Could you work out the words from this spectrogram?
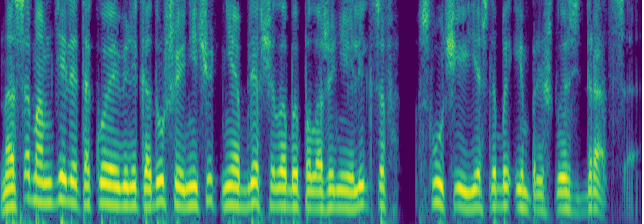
На самом деле такое великодушие ничуть не облегчило бы положение ликсов в случае, если бы им пришлось драться.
